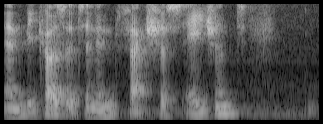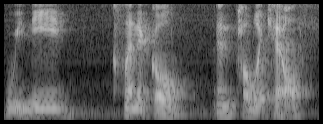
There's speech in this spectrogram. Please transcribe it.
And because it's an infectious agent, we need clinical and public health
